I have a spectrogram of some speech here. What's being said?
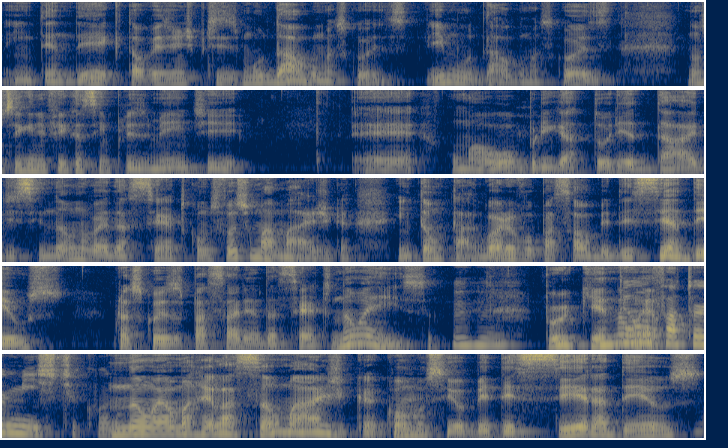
entender que talvez a gente precise mudar algumas coisas. E mudar algumas coisas não significa simplesmente é, uma obrigatoriedade, senão não vai dar certo, como se fosse uma mágica. Então tá, agora eu vou passar a obedecer a Deus para as coisas passarem a dar certo. Não é isso. Uhum. Porque não Tem é um fator místico. Não é uma relação mágica, como é. se obedecer a Deus.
